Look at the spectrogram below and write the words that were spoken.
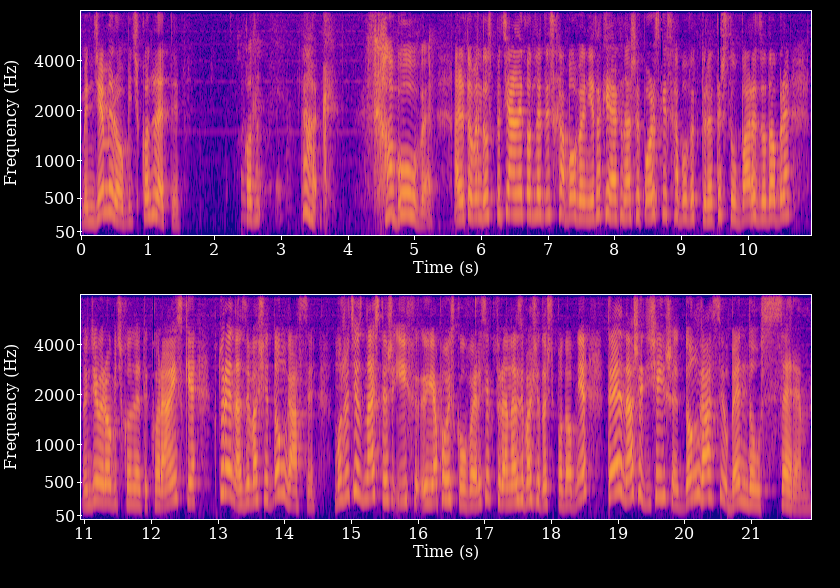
Będziemy robić kotlety. Kotl... Tak, schabowe. Ale to będą specjalne kotlety schabowe, nie takie jak nasze polskie schabowe, które też są bardzo dobre. Będziemy robić kotlety koreańskie, które nazywa się dongasy. Możecie znać też ich y, japońską wersję, która nazywa się dość podobnie. Te nasze dzisiejsze dongasy będą z serem.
